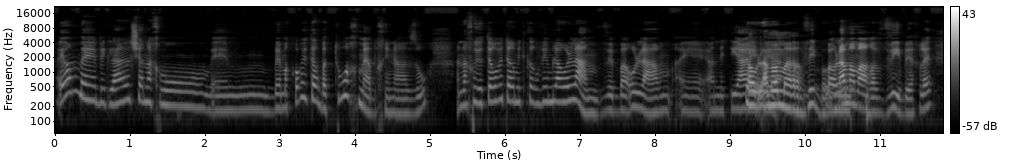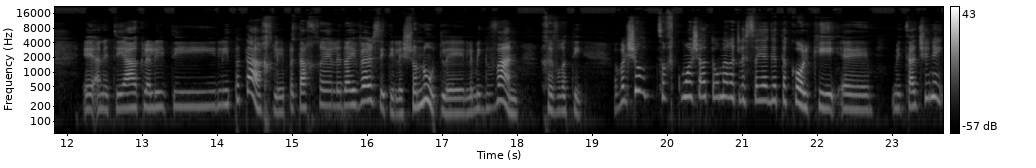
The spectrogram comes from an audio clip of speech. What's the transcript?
היום אה, בגלל שאנחנו אה, במקום יותר בטוח מהבחינה הזו, אנחנו יותר ויותר מתקרבים לעולם, ובעולם הנטייה... בעולם המערבי. בעולם המערבי בהחלט. הנטייה הכללית היא להיפתח, להיפתח לדייברסיטי, לשונות, למגוון חברתי. אבל שוב, צריך כמו שאת אומרת לסייג את הכל, כי אה, מצד שני,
